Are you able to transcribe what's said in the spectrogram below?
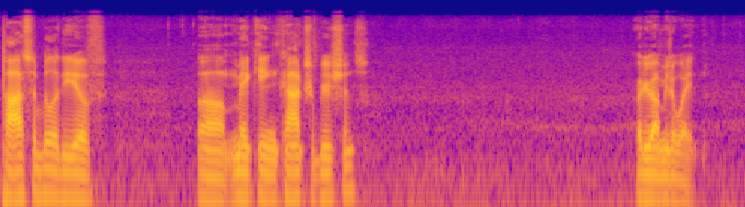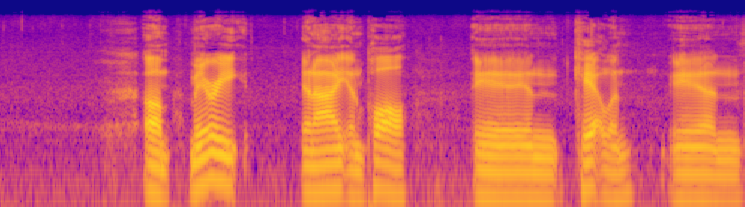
possibility of uh, making contributions, or do you want me to wait? Um, Mary and I and Paul and Catlin and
